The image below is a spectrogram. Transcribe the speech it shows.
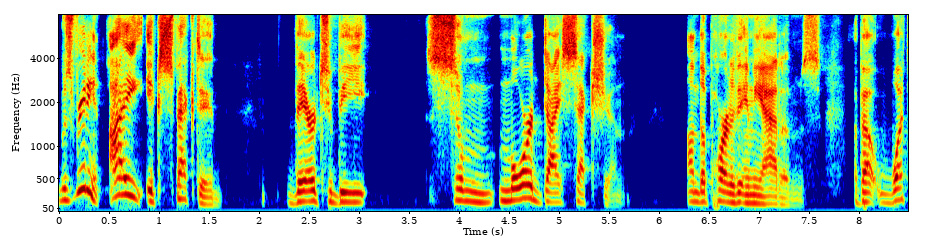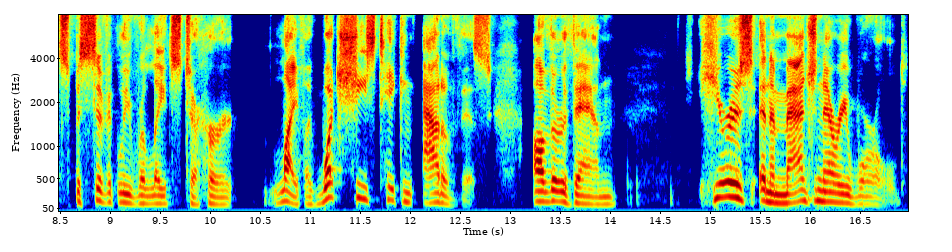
was reading, it, I expected there to be some more dissection on the part of Amy Adams about what specifically relates to her life, like what she's taking out of this, other than here is an imaginary world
